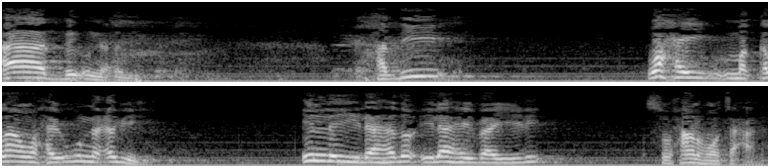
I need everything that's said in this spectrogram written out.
aada bay u necab yihiin haddii waxay maqlaan waxay ugu necab yihiin in la yidhaahdo ilaahay baa yidhi subxaanahu wa tacaala.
